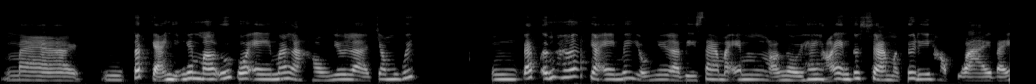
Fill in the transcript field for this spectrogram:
Mà ừ, tất cả những cái mơ ước của em á là hầu như là trong quyết ừ, đáp ứng hết cho em. Ví dụ như là vì sao mà em, mọi người hay hỏi em cứ sao mà cứ đi học hoài vậy?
